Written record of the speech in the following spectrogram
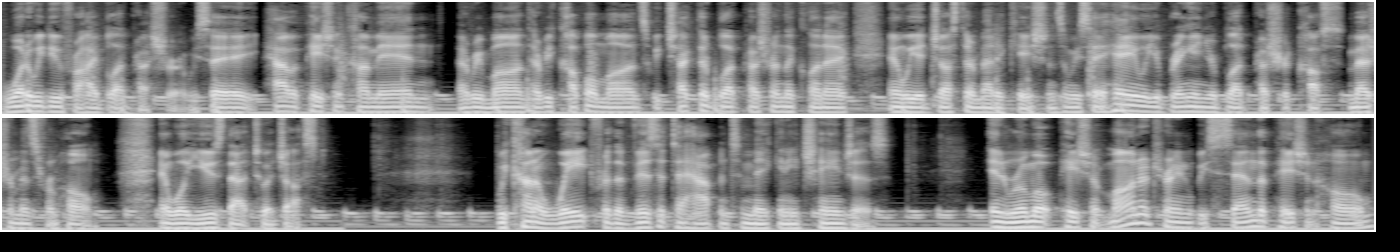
what do we do for high blood pressure? We say, have a patient come in every month, every couple months. We check their blood pressure in the clinic and we adjust their medications. And we say, hey, will you bring in your blood pressure cuffs measurements from home? And we'll use that to adjust. We kind of wait for the visit to happen to make any changes. In remote patient monitoring, we send the patient home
